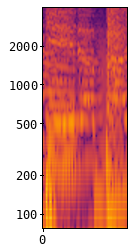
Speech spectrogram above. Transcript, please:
Get up.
